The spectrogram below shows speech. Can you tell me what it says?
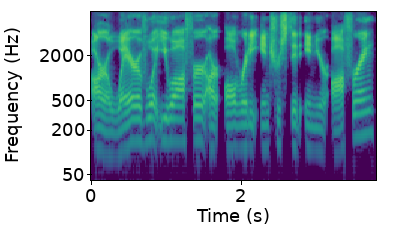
are aware of what you offer, are already interested in your offering.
